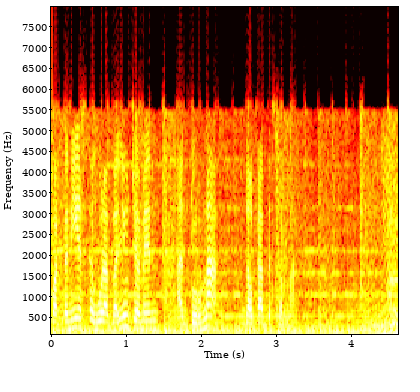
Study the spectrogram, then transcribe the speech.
per tenir assegurat l'allotjament en tornar del cap de setmana.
